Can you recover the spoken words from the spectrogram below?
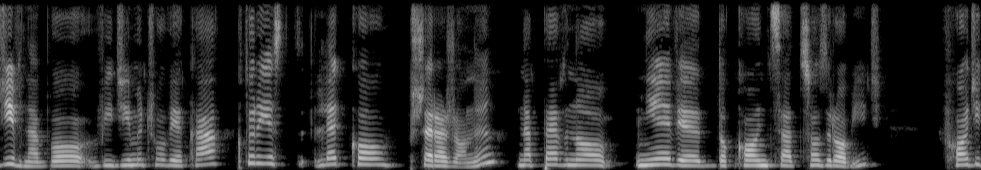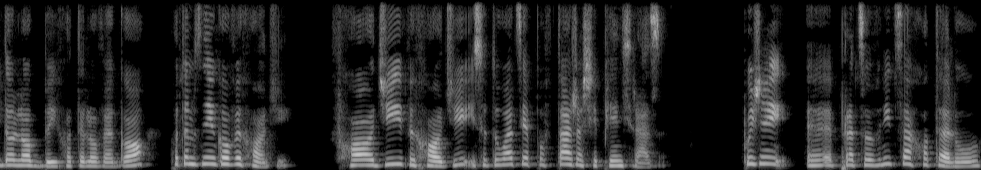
dziwna, bo widzimy człowieka, który jest lekko przerażony, na pewno nie wie do końca, co zrobić. Wchodzi do lobby hotelowego, potem z niego wychodzi. Wchodzi, wychodzi i sytuacja powtarza się pięć razy. Później y, pracownica hotelu,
